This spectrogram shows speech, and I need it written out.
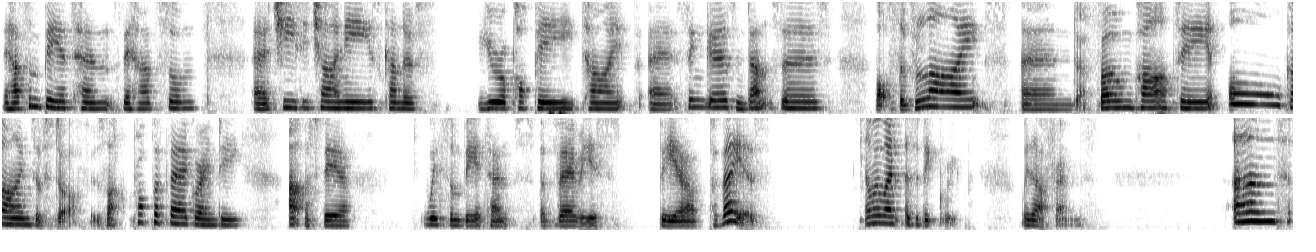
they had some beer tents, they had some uh, cheesy Chinese kind of Europoppy type uh, singers and dancers, lots of lights and a foam party and all kinds of stuff. It was like a proper fairgroundy atmosphere with some beer tents of various beer purveyors. And we went as a big group with our friends. And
